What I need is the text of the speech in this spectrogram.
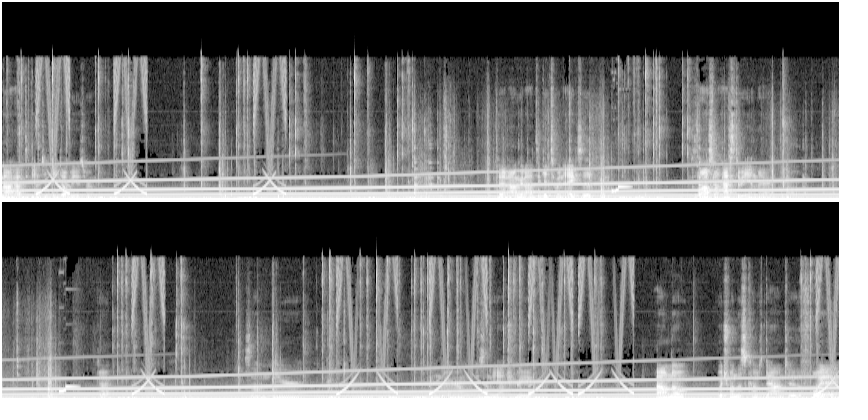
Now have to get into room. Okay, now I'm gonna have to get to an exit. Last one has to be in there. Okay. It's not in here. He's in the entry. I don't know which one this comes down to. The foyer?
